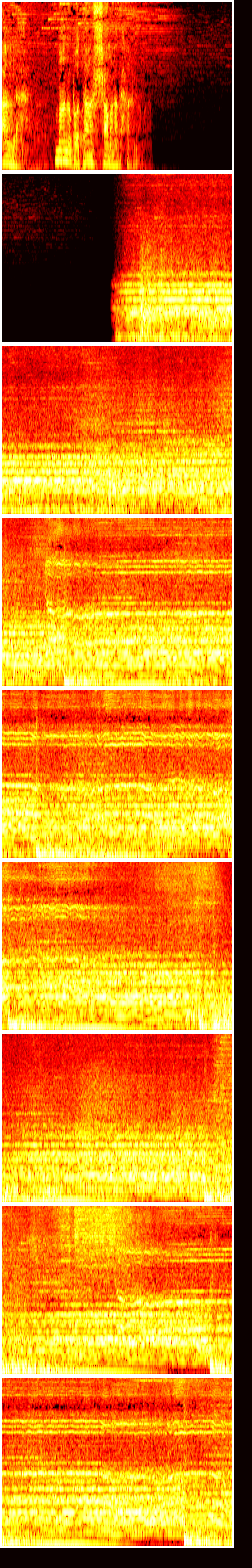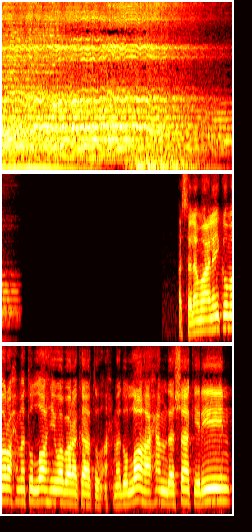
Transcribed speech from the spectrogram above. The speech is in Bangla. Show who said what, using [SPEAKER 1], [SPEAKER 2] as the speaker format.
[SPEAKER 1] বাংলা মানবতা সমাধান।
[SPEAKER 2] السلام عليكم ورحمة الله وبركاته أحمد الله حمد الشاكرين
